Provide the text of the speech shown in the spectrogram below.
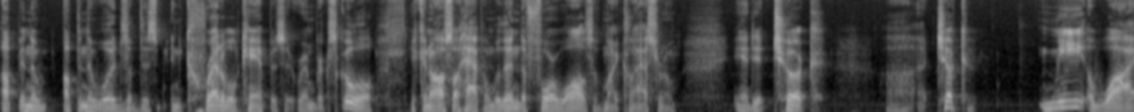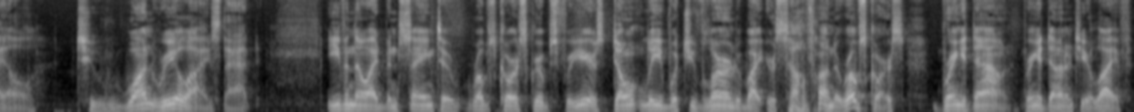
up in the up in the woods of this incredible campus at Renbrook School. It can also happen within the four walls of my classroom, and it took uh, it took me a while to one realize that. Even though I'd been saying to ropes course groups for years, don't leave what you've learned about yourself on the ropes course. Bring it down. Bring it down into your life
